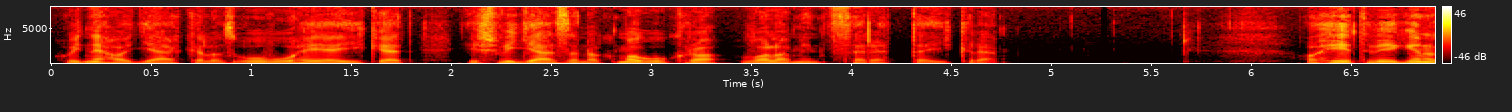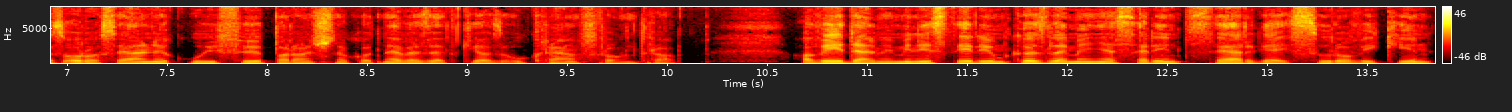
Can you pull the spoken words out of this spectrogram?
hogy ne hagyják el az óvóhelyeiket, és vigyázzanak magukra, valamint szeretteikre. A hétvégén az orosz elnök új főparancsnokot nevezett ki az ukrán frontra. A Védelmi Minisztérium közleménye szerint Szergej Szurovikin,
